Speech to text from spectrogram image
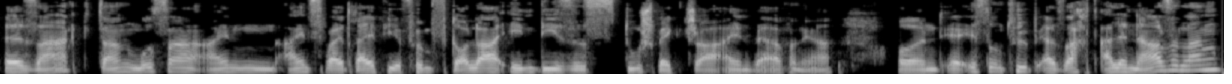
äh, sagt, dann muss er einen 1, 2, 3, 4, 5 Dollar in dieses Duschback-Jar einwerfen, ja. Und er ist so ein Typ, er sagt alle Nase lang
